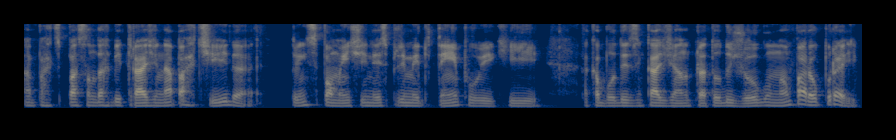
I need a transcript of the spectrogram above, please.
A participação da arbitragem na partida principalmente nesse primeiro tempo e que acabou desencadeando para todo o jogo, não parou por aí.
